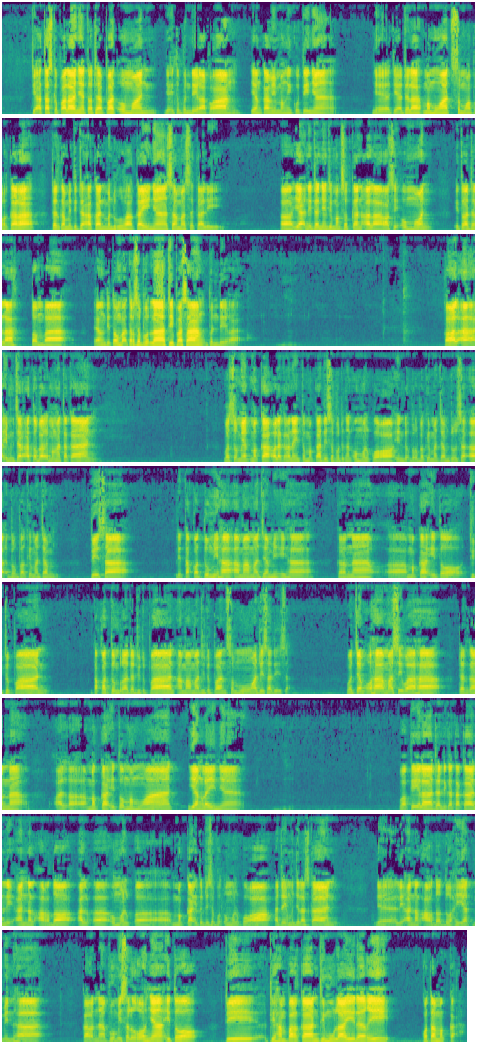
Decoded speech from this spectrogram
Di atas kepalanya terdapat uman yaitu bendera perang yang kami mengikutinya. Ya, dia adalah memuat semua perkara dan kami tidak akan mendurhakainya sama sekali. Uh, yakni dan yang dimaksudkan ala rasi umun itu adalah tombak. Yang ditombak tersebutlah dipasang bendera Kalau Ibn Jar atau Bari mengatakan Wasumiat Mekah oleh karena itu Mekah disebut dengan Ummul Qura induk berbagai macam dosa uh, berbagai macam desa. Litaqaddumiha amama jami'iha. Karena uh, Mekah itu di depan taqaddum berada di depan amama di depan semua desa-desa. Wajam uha masih waha dan karena Mekah itu memuat yang lainnya. Wakila dan dikatakan li annal arda al uh, umul uh, Mekah itu disebut umul qura. Ada yang menjelaskan ya, li annal arda duhiyat minha. Karena bumi seluruhnya itu di, dihamparkan dimulai dari kota Mekah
